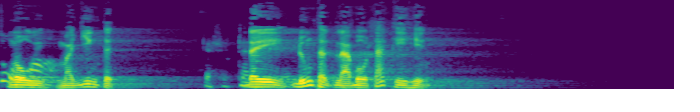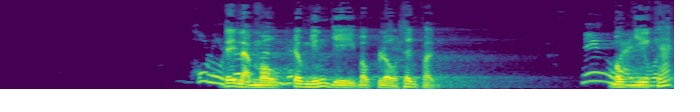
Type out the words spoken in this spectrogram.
ngồi mà viên tịch. Đây đúng thật là bồ tát thị hiện. Đây là một trong những gì bộc lộ thân phận. Một vị khác,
